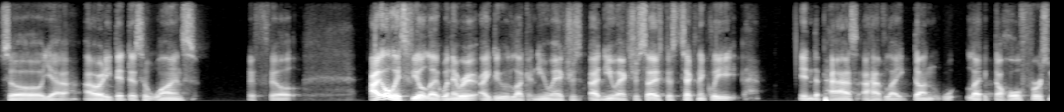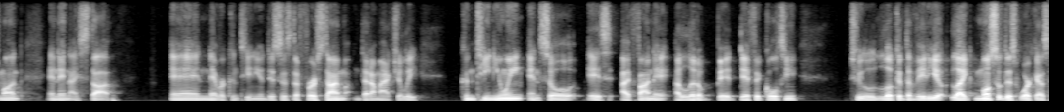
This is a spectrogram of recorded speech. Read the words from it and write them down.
So yeah, I already did this once. It felt I always feel like whenever I do like a new exercise, a new exercise, because technically, in the past I have like done like the whole first month and then I stop and never continue. This is the first time that I'm actually continuing, and so is I find it a little bit difficulty to look at the video. Like most of this workouts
